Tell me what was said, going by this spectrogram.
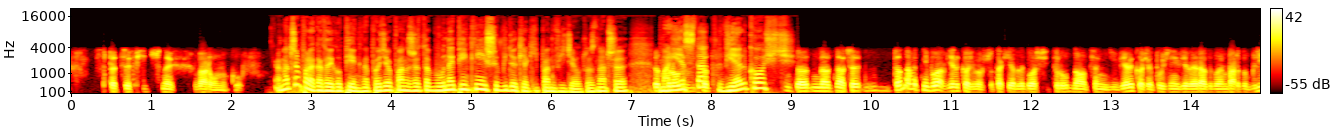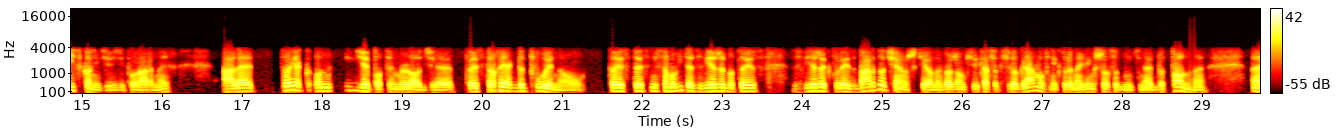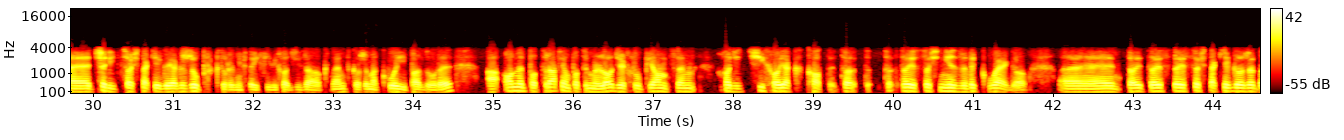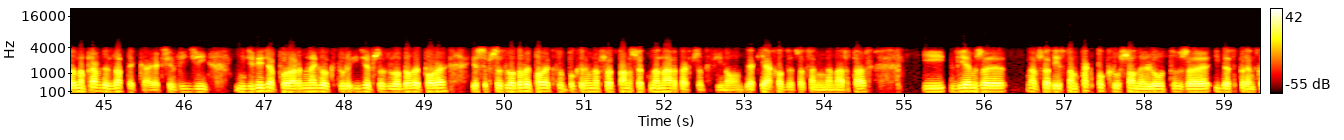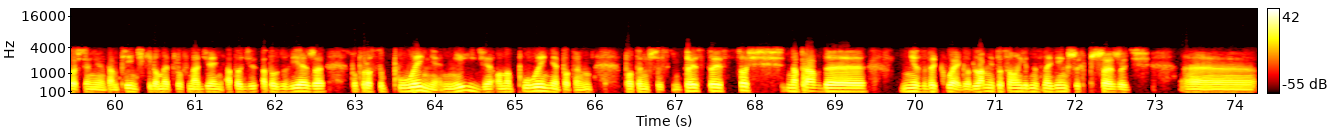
specyficznych warunków. A na czym polega to jego piękno? Powiedział pan, że to był najpiękniejszy widok, jaki pan widział. To znaczy to, majestat, to, wielkość? To, no, znaczy, to nawet nie była wielkość, bo przy takiej odległości trudno ocenić wielkość. Ja później wiele razy byłem bardzo blisko niedźwiedzi polarnych, ale to jak on idzie po tym lodzie, to jest trochę jakby płynął. To jest, to jest niesamowite zwierzę, bo to jest zwierzę, które jest bardzo ciężkie. One ważą kilkaset kilogramów, niektóre największe osobniki nawet do tony. E, czyli coś takiego jak żubr, który mi w tej chwili chodzi za oknem, tylko że ma kły i pazury, a one potrafią po tym lodzie chrupiącym chodzić cicho jak koty. To, to, to jest coś niezwykłego. E, to, to, jest, to jest coś takiego, że to naprawdę zatyka. Jak się widzi niedźwiedzia polarnego, który idzie przez lodowe pole, jeszcze przez lodowe pole, po którym na przykład pan szedł na nartach przed chwilą, jak ja chodzę czasami na nartach, i wiem, że na przykład jest tam tak pokruszony lód, że idę z prędkością, nie wiem, tam 5 kilometrów na dzień, a to, a to zwierzę po prostu płynie, nie idzie, ono płynie po tym, po tym wszystkim. To jest, to jest coś naprawdę niezwykłego. Dla mnie to są jedne z największych przeżyć e,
